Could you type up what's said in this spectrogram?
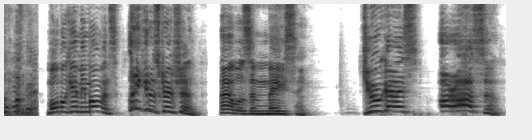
Mobile gaming moments. Link in description. That was amazing. You guys are awesome.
